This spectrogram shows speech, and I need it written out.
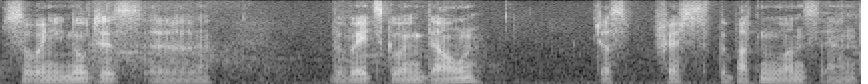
So when you notice uh, the weight's going down, just press the button once and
